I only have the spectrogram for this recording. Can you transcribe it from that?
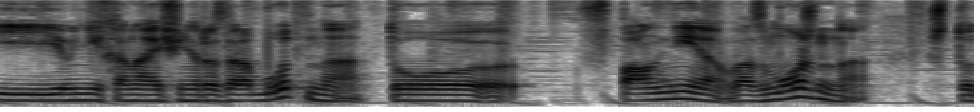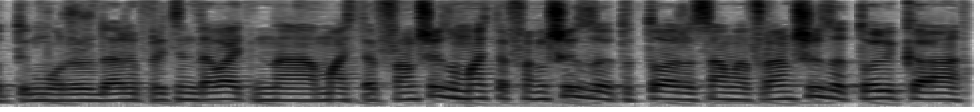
и у них она еще не разработана, то вполне возможно, что ты можешь даже претендовать на мастер-франшизу. Мастер-франшиза – это та же самая франшиза, только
